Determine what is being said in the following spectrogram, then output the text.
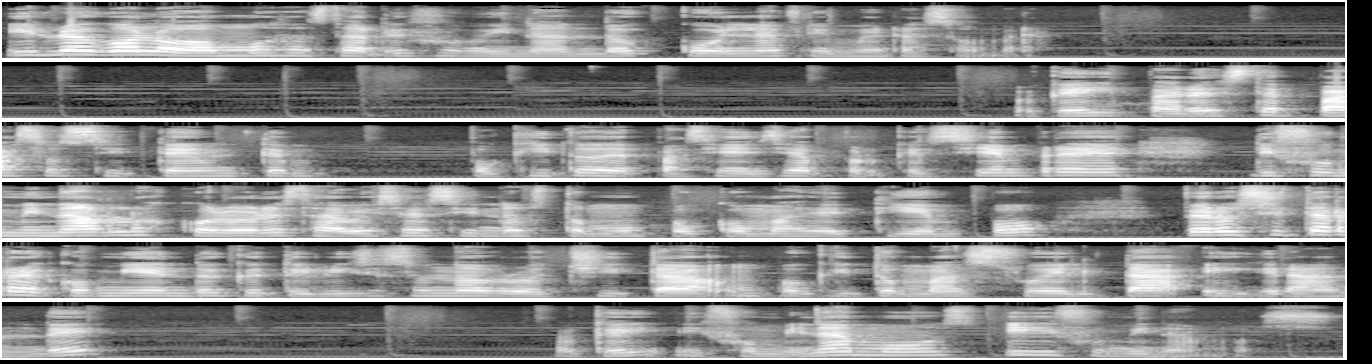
Y luego lo vamos a estar difuminando con la primera sombra. Ok, para este paso sí ten un poquito de paciencia porque siempre difuminar los colores a veces sí nos toma un poco más de tiempo. Pero sí te recomiendo que utilices una brochita un poquito más suelta y grande ¿Ok? Difuminamos y difuminamos.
